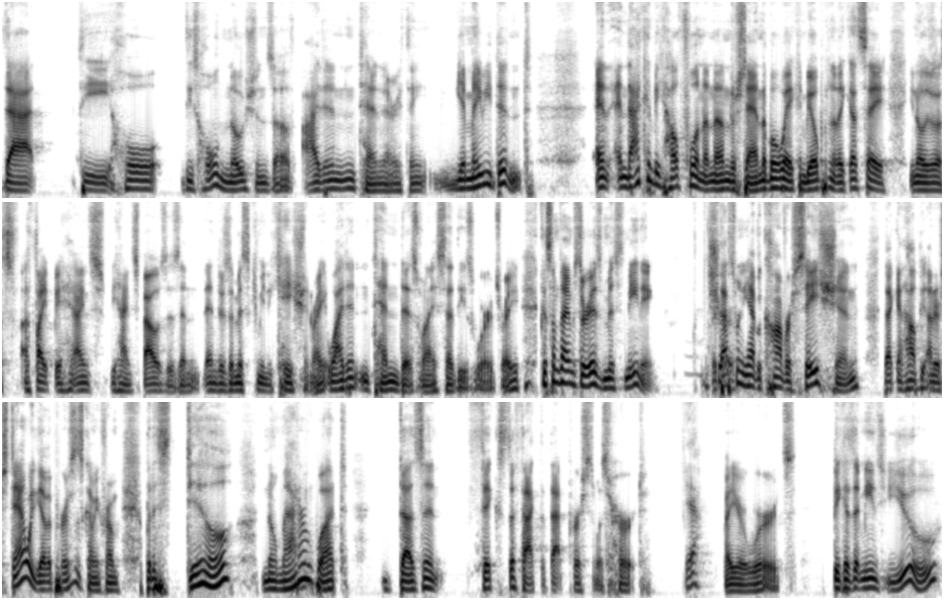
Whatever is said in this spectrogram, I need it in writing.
that the whole these whole notions of I didn't intend everything, yeah, maybe didn't, and and that can be helpful in an understandable way. It can be open. to Like let's say you know there's a, a fight behind behind spouses, and and there's a miscommunication, right? Well, I didn't intend this when I said these words, right? Because sometimes there is mismeaning. But that's when you have a conversation that can help you understand where the other person's coming from. But it still, no matter what, doesn't fix the fact that that person was hurt Yeah. by your words because it means you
